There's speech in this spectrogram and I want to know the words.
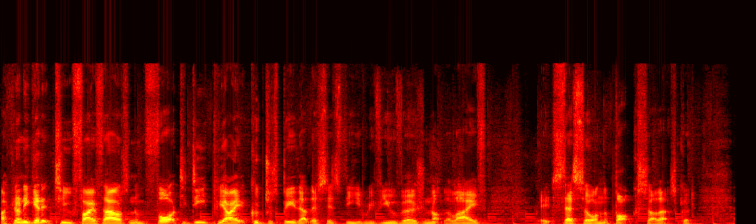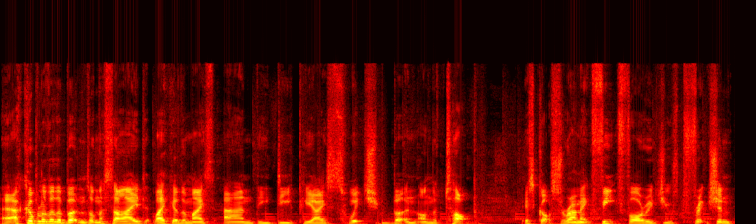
I can only get it to 5040 DPI. It could just be that this is the review version, not the live. It says so on the box, so that's good. Uh, a couple of other buttons on the side, like other mice, and the DPI switch button on the top. It's got ceramic feet for reduced friction,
